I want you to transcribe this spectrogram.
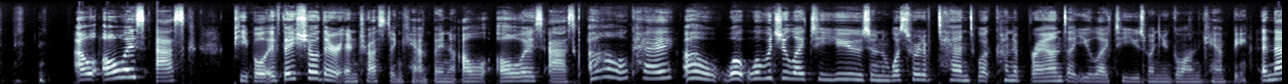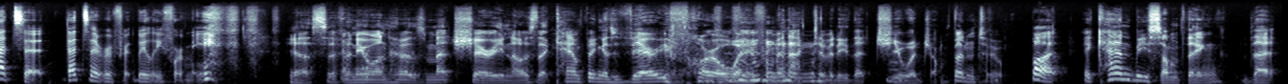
I'll always ask people, if they show their interest in camping, I'll always ask, oh, okay. Oh, what, what would you like to use? And what sort of tent, what kind of brands that you like to use when you go on camping? And that's it. That's it really for me. Yes, if anyone who has met Sherry knows that camping is very far away from an activity that she would jump into. But it can be something that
